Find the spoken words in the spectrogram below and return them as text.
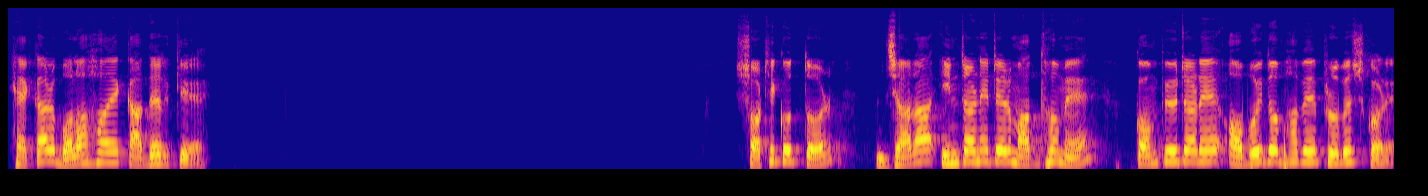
হ্যাকার বলা হয় কাদেরকে। সঠিক উত্তর যারা ইন্টারনেটের মাধ্যমে কম্পিউটারে অবৈধভাবে প্রবেশ করে।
